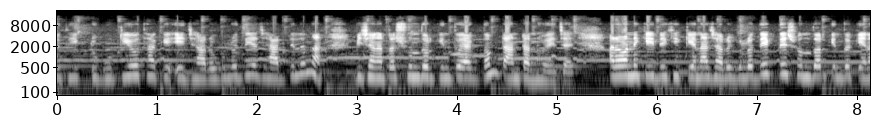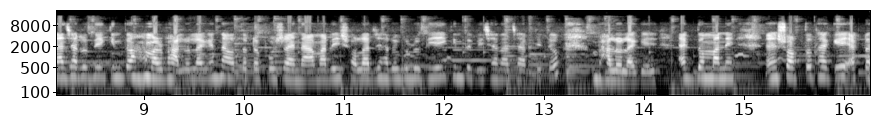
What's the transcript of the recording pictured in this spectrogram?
যদি একটু গুটিয়েও থাকে, এই ঝাড়ুগুলো দিয়ে ঝাড় দিলে না, বিছানাটা সুন্দর কিন্তু একদম টান টান হয়ে যায়। আর অনেকেই দেখি কেনা ঝাড়ুগুলো দেখতে সুন্দর, কিন্তু কেনা ঝাড়ু দিয়ে কিন্তু আমার ভালো লাগে না, অতটা পোষায় না। আমার এই শলার ঝাড়ুগুলো দিয়েই কিন্তু বিছানা ঝাড় দিতেও ভালো লাগে। একদম মানে শক্ত থাকে, একটা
